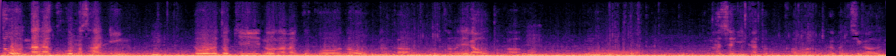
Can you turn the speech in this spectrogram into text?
と七ここの3人うんの七ここのなんかその笑顔とかうん。のはしゃぎ方とかはやっぱ違うね。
